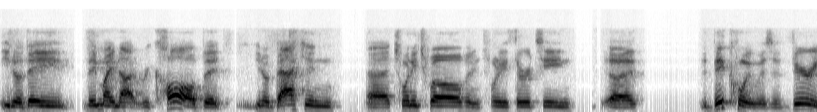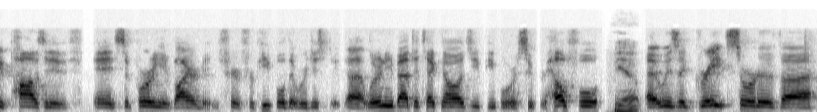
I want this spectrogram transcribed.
you know they they might not recall, but you know back in uh, 2012 and 2013. Uh, the Bitcoin was a very positive and supporting environment for, for people that were just uh, learning about the technology. People were super helpful. Yeah, it was a great sort of uh,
